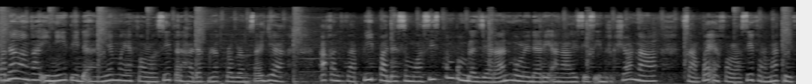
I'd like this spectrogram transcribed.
Pada langkah ini tidak hanya mengevaluasi terhadap draft program saja, akan tetapi pada semua sistem pembelajaran mulai dari analisis instruksional sampai evaluasi formatif.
